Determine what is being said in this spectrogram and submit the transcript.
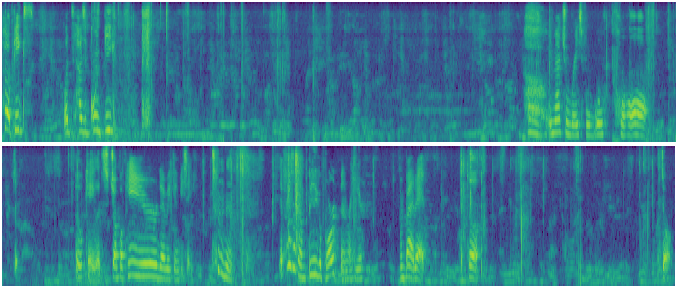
Hello, pigs. What? How's it going, pig? Oh, imagine race for wolf. Oh. Okay, let's jump up here, then we can be safe. it feels like a big apartment right here. Bad at. What's up?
